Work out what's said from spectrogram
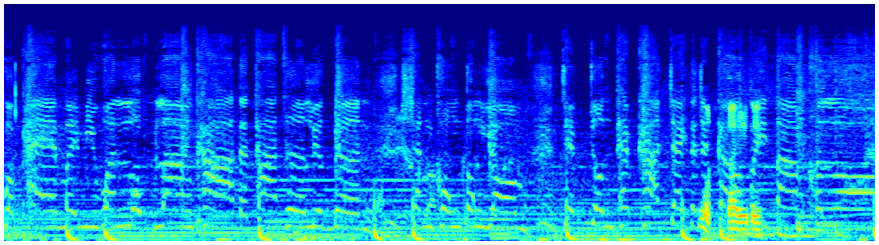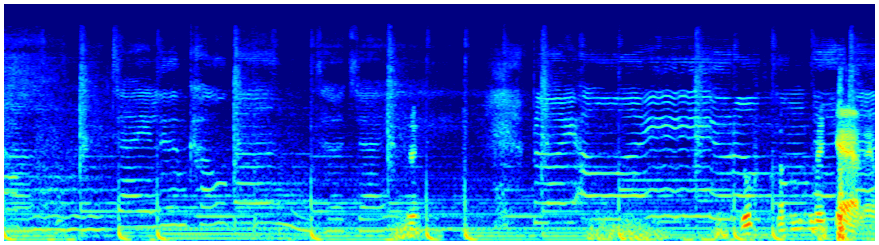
กว่าแพ้ไม่มีวันลบล้างค่าแต่ถ้าเธอเลือกเดิน ฉันคงต้องยอม เจ็บจนแทบขาดใจแต่จะก้าวไปตามคลอใจลืมเขาบ้างเธอใจปล่อยเอาไว้ลุกไม่แก่เลย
